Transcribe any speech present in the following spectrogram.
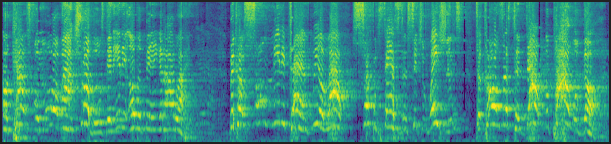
accounts for more of our troubles than any other thing in our life. Because so many times we allow circumstances and situations to cause us to doubt the power of God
